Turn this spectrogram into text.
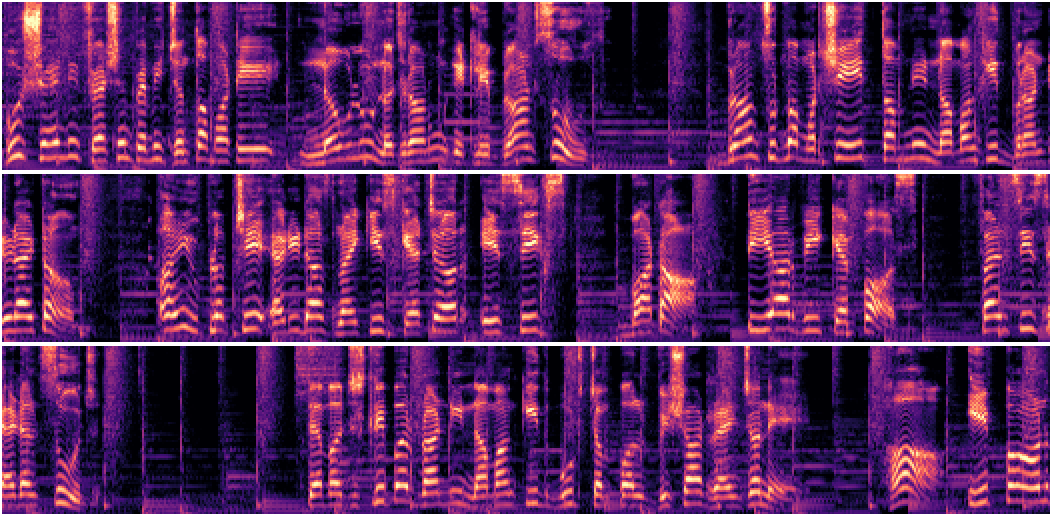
ભુજ શહેરની ફેશન પ્રેમી જનતા માટે નવલું નજરાણું એટલે બ્રાન્ડ શૂઝ બ્રાન્ડ શૂટમાં મળશે તમને નામાંકિત બ્રાન્ડેડ આઇટમ અહીં ઉપલબ્ધ છે Adidas Nike Skechers Asics Bata TRV Campus fancy sandal shoes તેમજ સ્લીપર બ્રાન્ડની નામાંકિત બૂટ ચંપલ વિશાળ રેન્જ અને હા, એ પણ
